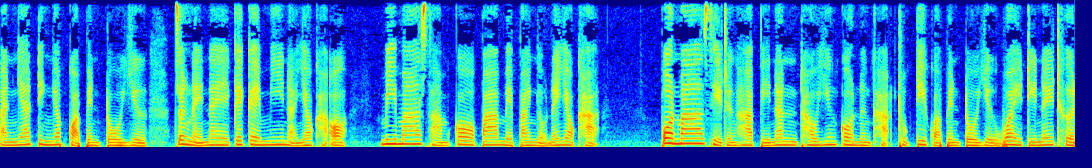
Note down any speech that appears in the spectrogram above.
อัญญาติ้งยับกว่าเป็นโตเยือจึงไหนในใกล้ๆมีหน่ะยาวค่ะอ๋อมีมา3ก้อป้าเมปังอยู่ในยาวค่ะ ป่นมา4-5ปีนั่นเท่ายิ่งก่อนหนึ่งค่ะถูกดีกว่าเป็นโตเยอะไว้ดีในเทิน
